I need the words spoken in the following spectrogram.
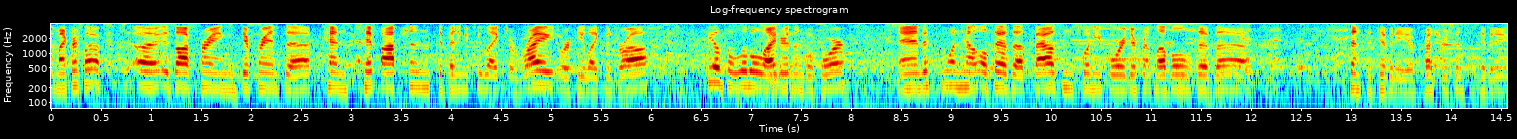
Microsoft uh, is offering different uh, pen tip options depending if you like to write or if you like to draw. Feels a little lighter than before. And this one also has 1,024 different levels of uh, sensitivity, of pressure sensitivity.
